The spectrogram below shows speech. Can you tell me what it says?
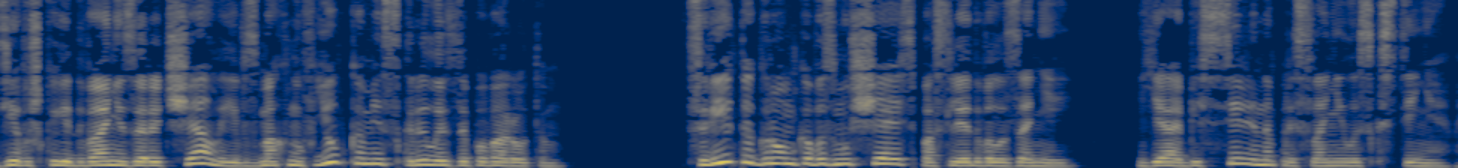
Девушка едва не зарычала и, взмахнув юбками, скрылась за поворотом. Свита, громко возмущаясь, последовала за ней. Я обессиленно прислонилась к стене.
